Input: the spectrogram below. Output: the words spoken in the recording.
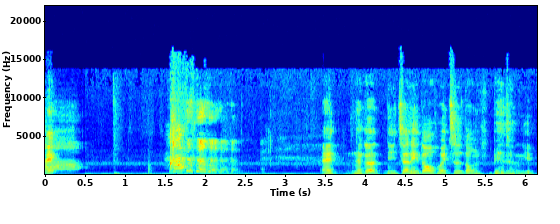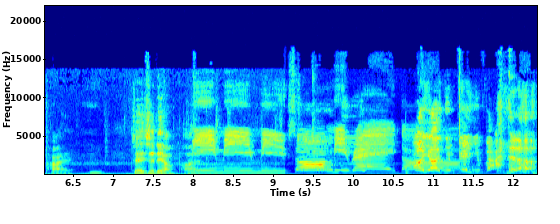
哎。哎，那个你这里都会自动变成一拍，嗯，这里是两拍。哦哟，你变一百了，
